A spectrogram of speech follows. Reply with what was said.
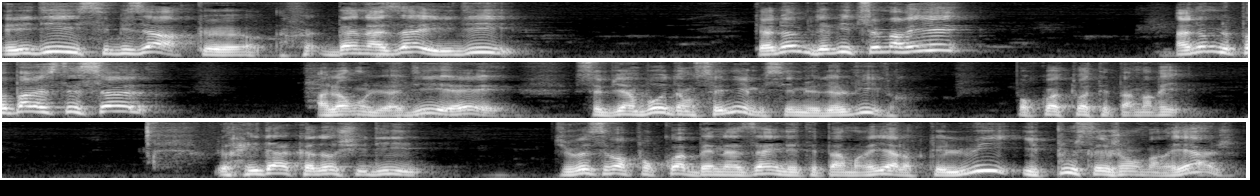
Et il dit, c'est bizarre que Ben Azaï, il dit qu'un homme devait se marier. Un homme ne peut pas rester seul. Alors on lui a dit, hey, c'est bien beau d'enseigner, mais c'est mieux de le vivre. Pourquoi toi, t'es pas marié? Le Hida Kadosh, il dit, je veux savoir pourquoi Ben Azaï n'était pas marié alors que lui, il pousse les gens au mariage?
